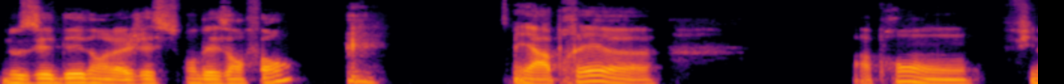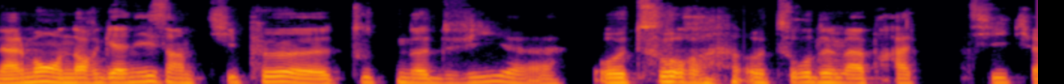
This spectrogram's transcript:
nous aider dans la gestion des enfants. Et après, après, on, finalement, on organise un petit peu toute notre vie autour, autour de mmh. ma pratique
